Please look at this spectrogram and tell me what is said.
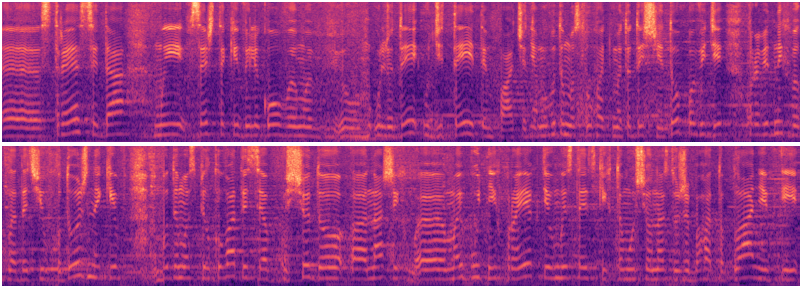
е, стреси, да, ми все ж таки виліковуємо у людей, у дітей, тим паче. Ми будемо слухати методичні доповіді провідних викладачів, художників, будемо спілкуватися щодо е, наших е, майбутніх проєктів мистецьких, тому що у нас дуже багато планів. І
